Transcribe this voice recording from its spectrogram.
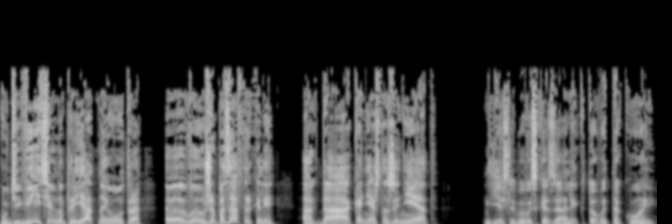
«Удивительно приятное утро. Э, вы уже позавтракали?» «Ах да, конечно же, нет». «Если бы вы сказали, кто вы такой,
